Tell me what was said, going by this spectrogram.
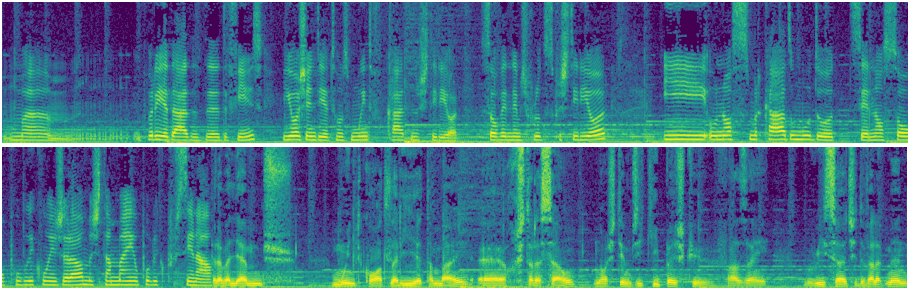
uma variedade de, de fins e hoje em dia estamos muito focados no exterior. Só vendemos produtos para o exterior e o nosso mercado mudou de ser não só o público em geral, mas também o público profissional. Trabalhamos muito com hotelaria também, a restauração. Nós temos equipas que fazem research development,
